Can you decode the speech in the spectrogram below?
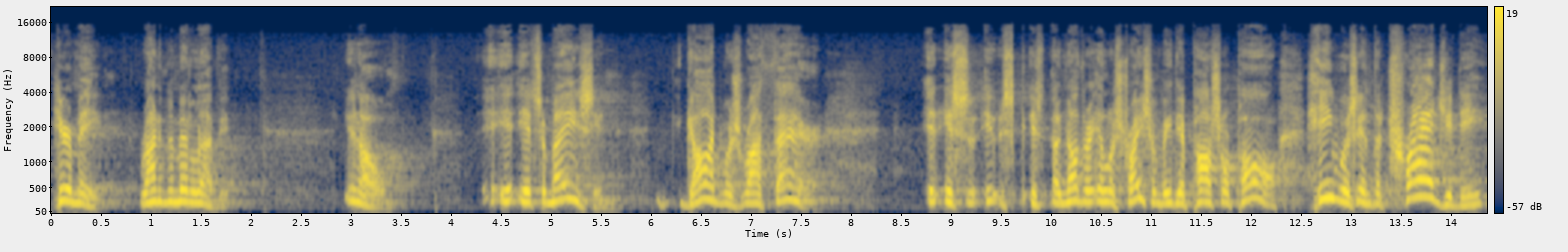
Hear me, right in the middle of it. You know, it, it's amazing. God was right there. It, it's, it was, it's another illustration would be the Apostle Paul. He was in the tragedy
